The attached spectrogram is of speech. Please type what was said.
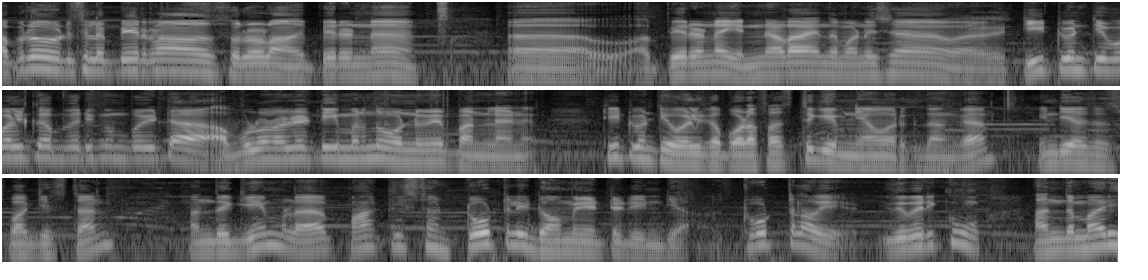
அப்புறம் ஒரு சில பேர்லாம் சொல்லலாம் அது பேர் என்ன? பேர் என்ன? என்னடா இந்த மனுஷன்? டி ட்வெண்ட்டி வேர்ல்ட் கப் வரைக்கும் போயிட்டா அவ்வளோ நல்ல டீம் இருந்தும் ஒன்றுமே பண்ணலான்னு. டி ட்வெண்ட்டி வேர்ல்ட் கப்போட ஃபஸ்ட்டு கேம் ஞாபகம் இருக்குதாங்க? India versus Pakistan. அந்த கேமில் பாகிஸ்தான் டோட்டலி டாமினேட்டட் இந்தியா. டோட்டலாகவே இது வரைக்கும் அந்த மாதிரி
